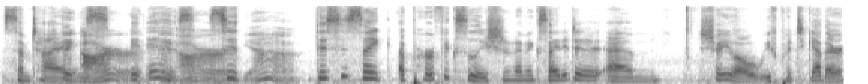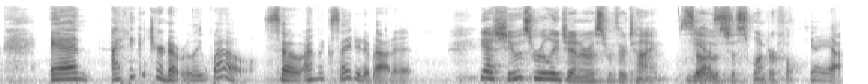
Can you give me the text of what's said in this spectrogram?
sometimes. They are. It is. They are. So yeah. this is like a perfect solution. And I'm excited to um, show you all what we've put together. And I think it turned out really well. So I'm excited about it. Yeah, she was really generous with her time. So Yes. it was just wonderful. Yeah, yeah.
